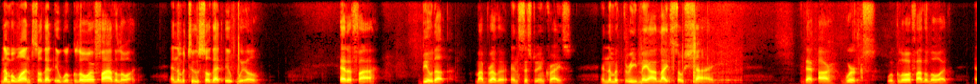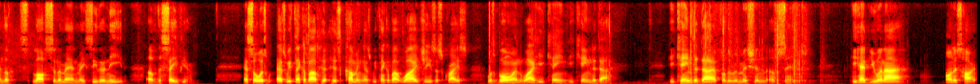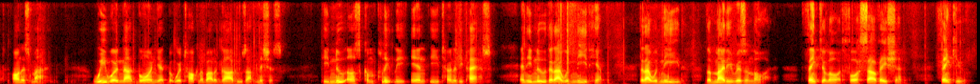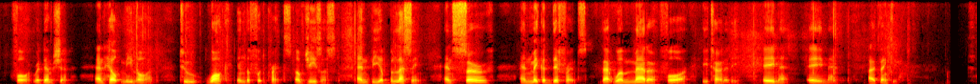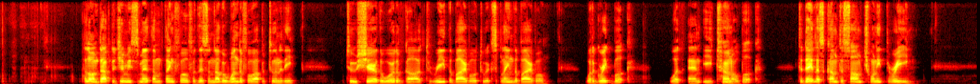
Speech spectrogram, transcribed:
Number one, so that it will glorify the Lord. And number two, so that it will edify, build up my brother and sister in Christ. And number three, may our light so shine that our works will glorify the Lord and the lost sinner man may see their need of the Savior. And so, as, as we think about his coming, as we think about why Jesus Christ was born, why he came, he came to die. He came to die for the remission of sins. He had you and I on his heart, on his mind. We were not born yet, but we're talking about a God who's omniscient. He knew us completely in eternity past, and he knew that I would need him, that I would need the mighty risen Lord. Thank you, Lord, for salvation. Thank you for redemption. And help me, Lord, to walk in the footprints of Jesus and be a blessing and serve and make a difference that will matter for eternity. Amen. Amen. I thank you. Hello, I'm Dr. Jimmy Smith. I'm thankful for this another wonderful opportunity to share the Word of God, to read the Bible, to explain the Bible. What a great book. What an eternal book. Today, let's come to Psalm 23.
